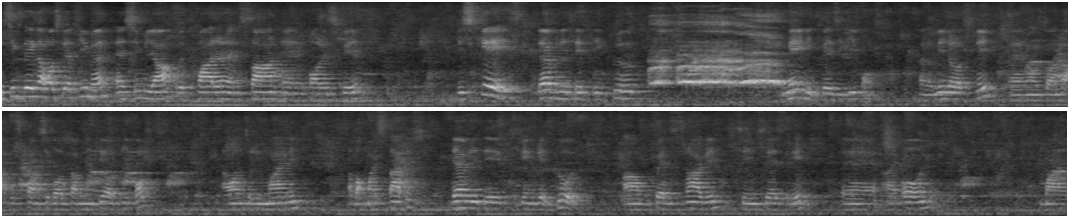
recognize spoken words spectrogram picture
The sixth day God was created human and similar with Father and Son and Holy Spirit. This case definitely include many crazy people in the middle of the street and also not responsible community of people. I want to remind you about my status. Definitely being great good. I'm very struggling since yesterday and I own my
